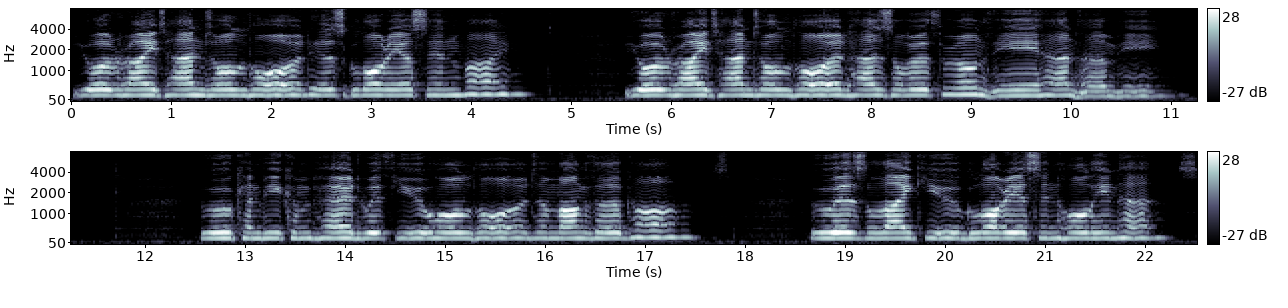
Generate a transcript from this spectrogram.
Your right hand, O Lord, is glorious in might. Your right hand, O Lord, has overthrown the enemy. Who can be compared with you, O Lord, among the gods? Who is like you, glorious in holiness,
